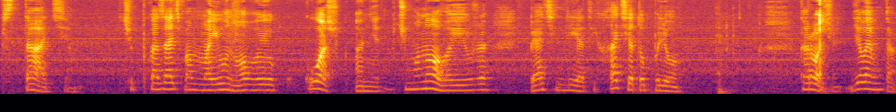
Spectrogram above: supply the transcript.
Кстати, хочу показать вам мою новую кошку. А нет, почему новая? Ей уже 5 лет. И хоть я туплю. Короче, делаем так.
